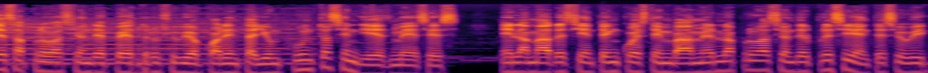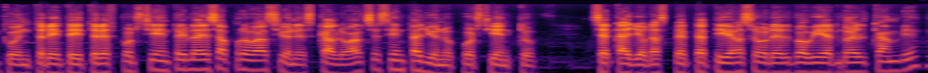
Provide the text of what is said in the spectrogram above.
desaprobación de Petro subió 41 puntos en 10 meses. En la más reciente encuesta en Bamer, la aprobación del presidente se ubicó en 33% y la desaprobación escaló al 61%. ¿Se cayó la expectativa sobre el gobierno del cambio?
